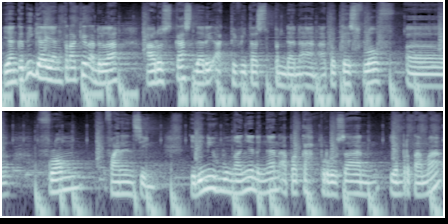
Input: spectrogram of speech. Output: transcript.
yang ketiga, yang terakhir adalah arus kas dari aktivitas pendanaan atau cash flow uh, from financing. Jadi ini hubungannya dengan apakah perusahaan yang pertama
